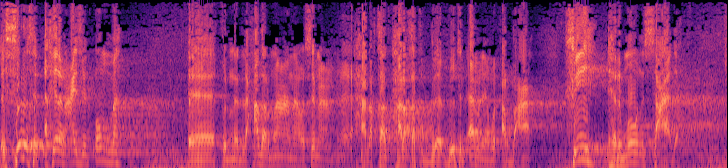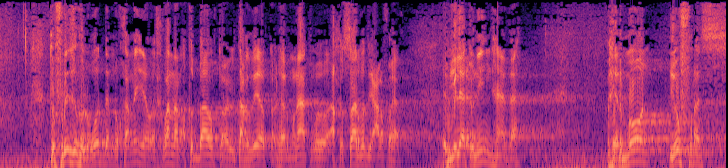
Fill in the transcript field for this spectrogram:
الثلث الأخير أنا عايز الأمة آه كنا اللي حضر معنا وسمع حلقات حلقة بيوت الأمن يوم الأربعاء فيه هرمون السعادة. تفرزه الغدة النخامية وإخواننا الأطباء وبتوع التغذية وبتوع الهرمونات وأخصائي الغده يعرفوا هذا. الميلاتونين هذا هرمون يفرز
